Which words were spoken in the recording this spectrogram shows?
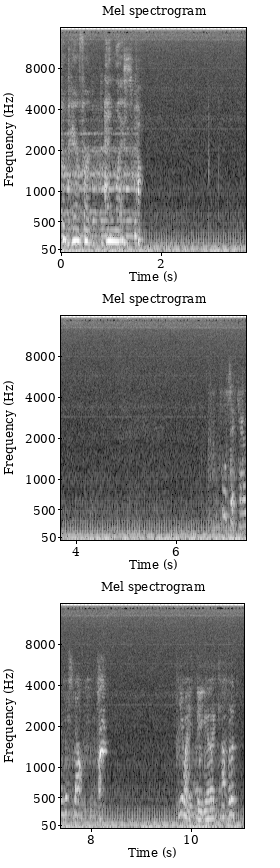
Prepare for endless. We'll take care of this lot. You ain't bigger than a couple of.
